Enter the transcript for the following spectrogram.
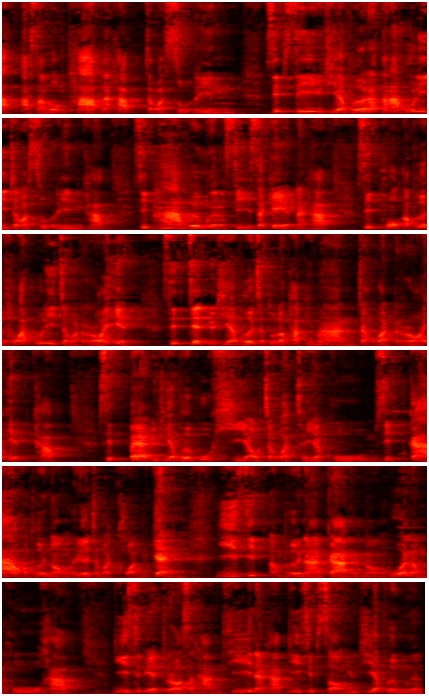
ตะอาสำโรงทาบนะครับ จังหวัดสุรินทร์14 อยู่ที่อำเภอรัตนบุรี จังหวัดสุรินทร์ครับ 15อำเภอเมืองศรีสะเกดนะครับ 16อำเภอทวัดบุรี จังหวัดร้อยเอ็ด 17 อยู่ที่อำเภอจตุรพักษ์พิมานจังหวัดร้อยเอ็ดครับ 18 อยู่ที่อำเภอภูเขียว จังหวัดชัยภูมิ 19อำเภอหนองเรือจังหวัดขอนแก่น 20อำเภอนากางหนองบัวลำพูครับ 21 รอสถานที่นะครับ 22 อยู่ที่อำเภอเมือง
